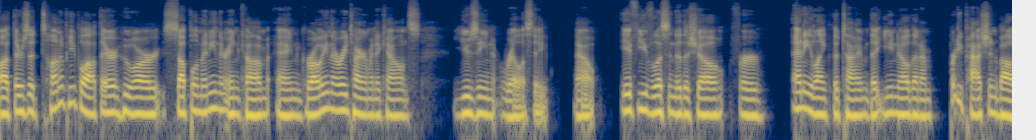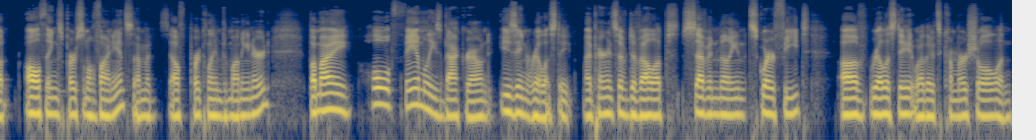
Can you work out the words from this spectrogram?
but there's a ton of people out there who are supplementing their income and growing their retirement accounts using real estate. Now, if you've listened to the show for any length of time, that you know that I'm pretty passionate about all things personal finance. I'm a self proclaimed money nerd, but my whole family's background is in real estate. My parents have developed 7 million square feet of real estate, whether it's commercial and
